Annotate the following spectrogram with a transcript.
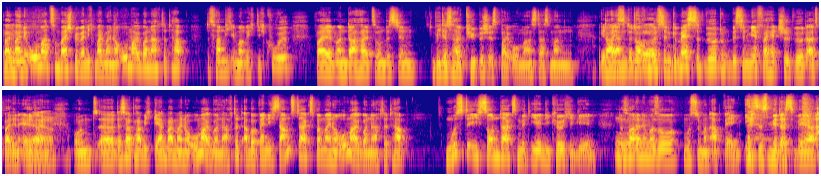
Weil meine Oma zum Beispiel, wenn ich bei meiner Oma übernachtet habe, das fand ich immer richtig cool, weil man da halt so ein bisschen, wie das halt typisch ist bei Omas, dass man da dann doch ein bisschen gemästet wird und ein bisschen mehr verhätschelt wird als bei den Eltern. Ja. Und äh, deshalb habe ich gern bei meiner Oma übernachtet. Aber wenn ich samstags bei meiner Oma übernachtet habe, musste ich sonntags mit ihr in die Kirche gehen. Das Mhm. war dann immer so, musste man abwägen. Ist es mir das wert?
